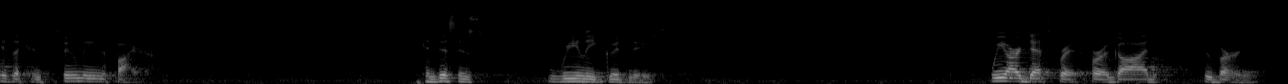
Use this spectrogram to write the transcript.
is a consuming fire. And this is really good news. We are desperate for a God who burns.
